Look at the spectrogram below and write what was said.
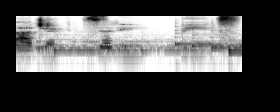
Magic City Beats.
